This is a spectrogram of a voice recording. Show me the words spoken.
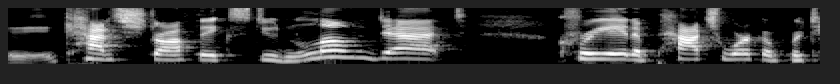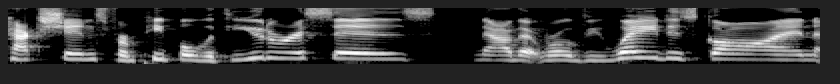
eh, catastrophic student loan debt, create a patchwork of protections for people with uteruses now that Roe v. Wade is gone,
